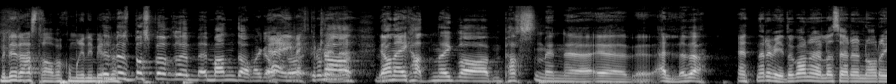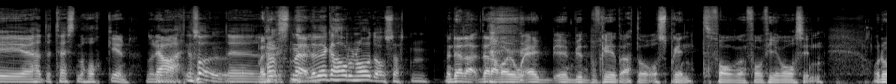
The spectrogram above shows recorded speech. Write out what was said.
Men det er der Strava kommer inn i bildet. Bare spør eh, mann, dame, gata. Ja, jeg vet hva du mener. Ja, nei, jeg hadde når jeg var Persen min 11 eh, 11. Enten er det videregående, eller så er det når de hadde test med hockeyen. Når de Ja, var 18. så, Det- Persen 11, hva har du nå, da? 17? Men det der, det der var jo Jeg begynte på friidrett og, og sprint for, for fire år siden. Og da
